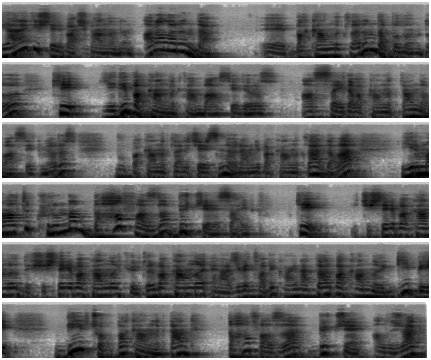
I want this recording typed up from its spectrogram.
Diyanet İşleri Başkanlığı'nın aralarında e, bakanlıkların da bulunduğu ki 7 bakanlıktan bahsediyoruz az sayıda bakanlıktan da bahsetmiyoruz. Bu bakanlıklar içerisinde önemli bakanlıklar da var. 26 kurumdan daha fazla bütçeye sahip ki İçişleri Bakanlığı, Dışişleri Bakanlığı, Kültür Bakanlığı, Enerji ve Tabi Kaynaklar Bakanlığı gibi birçok bakanlıktan daha fazla bütçe alacak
